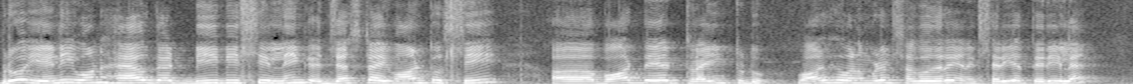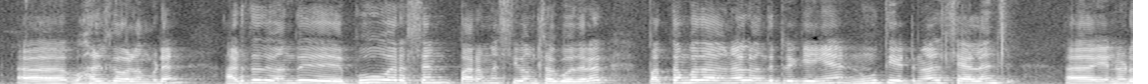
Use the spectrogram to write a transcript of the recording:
Bro any one have that BBC link just I want to see what they're trying to do வாழ்க வளமுடன் சகோதரர் எனக்கு சரியாக தெரியல. வாழ்க வளமுடன். அடுத்தது வந்து பூவரசன் பரமசிவம் சகோதரர். பத்தொன்பதாவது நாள் வந்துட்டுருக்கீங்க. நூற்றி எட்டு நாள் சேலஞ்ச் என்னோட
